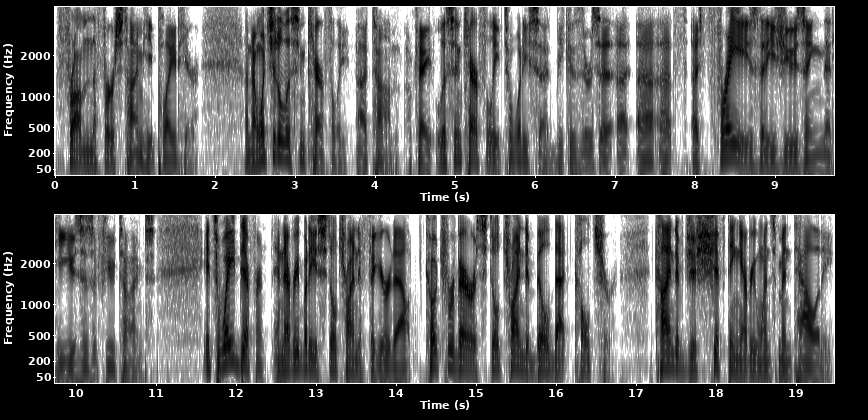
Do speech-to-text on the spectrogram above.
from the first time he played here. And I want you to listen carefully, uh, Tom. Okay, listen carefully to what he said because there's a, a, a, a phrase that he's using that he uses a few times. It's way different, and everybody's still trying to figure it out. Coach Rivera is still trying to build that culture kind of just shifting everyone's mentality.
